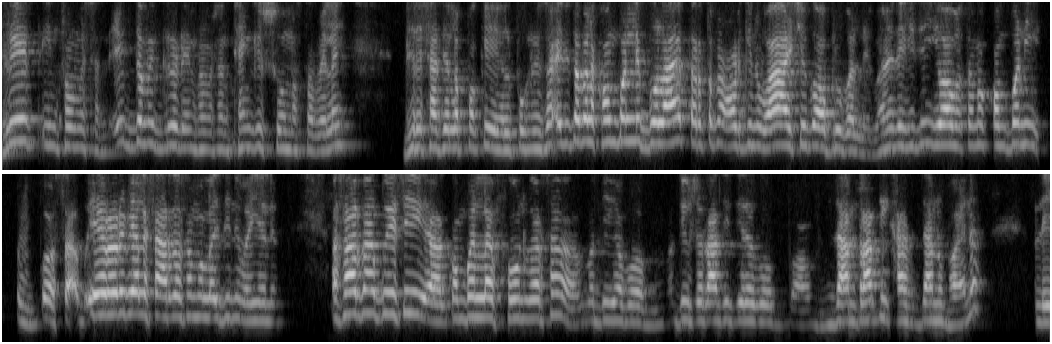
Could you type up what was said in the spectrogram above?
ग्रेट इन्फर्मेसन एकदमै great information. Thank you so much तपाईँलाई। धेरै साथीहरूलाई पक्कै हेल्प पुग्नेछ यदि तपाईँलाई कम्पनीले बोलायो तर तपाईँ अड्किनु भयो आइसिएको अप्रुभलले भनेदेखि चाहिँ यो अवस्थामा कम्पनी एयर अरेबियाले शारदासम्म लैदिने भइहाल्यो। शारदामा पुगेपछि कम्पनीलाई फोन गर्छ अलि अब दिउँसो रातितिरको जान राति खास जानु भएन। अलि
